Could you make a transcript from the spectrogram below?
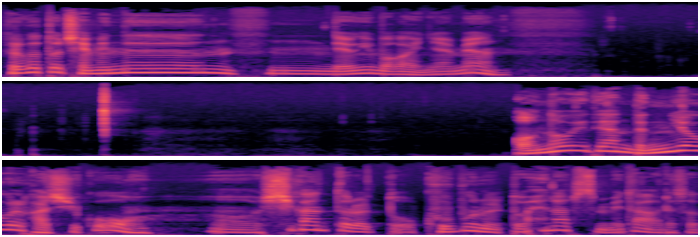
그리고 또 재밌는 음, 내용이 뭐가 있냐면 언어에 대한 능력을 가지고 어, 시간대를 또 구분을 또 해놨습니다. 그래서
